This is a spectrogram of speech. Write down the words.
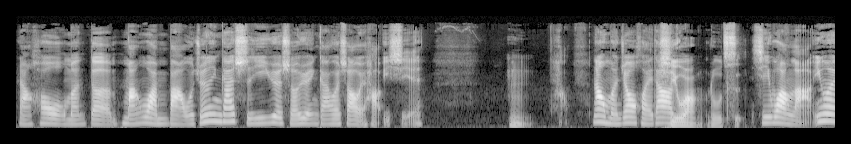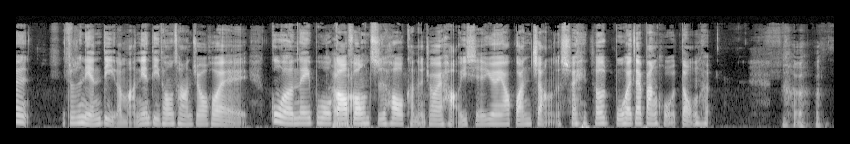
然后我们的忙完吧，我觉得应该十一月、十二月应该会稍微好一些。嗯，好，那我们就回到，希望如此，希望啦，因为就是年底了嘛，年底通常就会过了那一波高峰之后，可能就会好一些，因为要关账了，所以都不会再办活动了。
